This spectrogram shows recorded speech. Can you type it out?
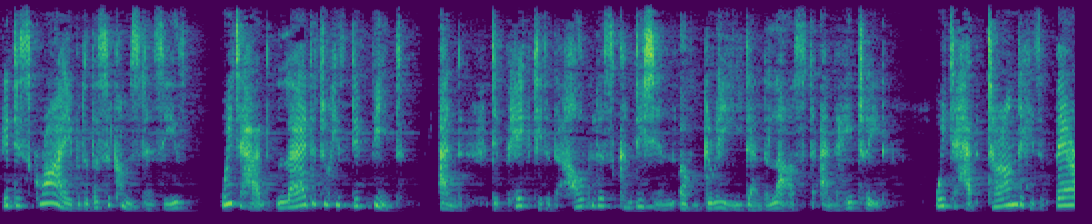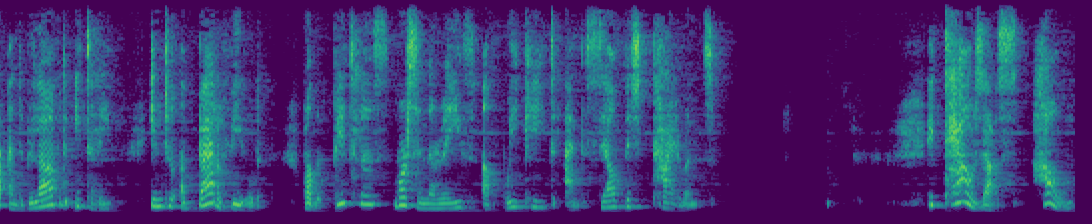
he described the circumstances which had led to his defeat, and depicted the hopeless condition of greed and lust and hatred which had turned his fair and beloved Italy into a battlefield for the pitiless mercenaries of wicked and selfish tyrants. He tells us how,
